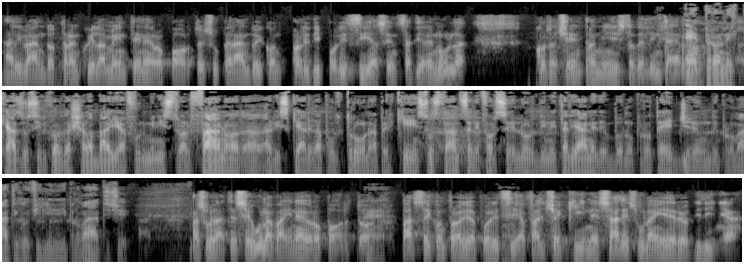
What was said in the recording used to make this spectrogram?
arrivando tranquillamente in aeroporto e superando i controlli di polizia senza dire nulla, Cosa c'entra il ministro dell'interno? Eh, però nel caso si ricorda Scialabaia fu il ministro Alfano a, a, rischiare la poltrona perché in sostanza le forze dell'ordine italiane debbono proteggere un diplomatico, i figli di diplomatici. Ma scusate, se una va in aeroporto, eh. passa i controlli della polizia, fa il check-in e sale su un aereo di linea,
